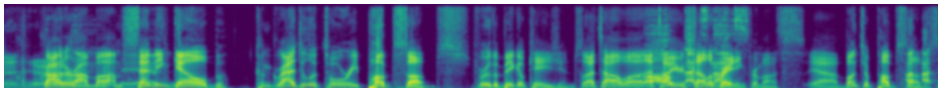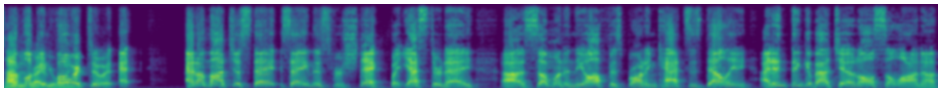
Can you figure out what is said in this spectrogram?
I'm Crowder, I'm, uh, I'm sending Gelb congratulatory pub subs for the big occasion. So that's how uh, that's oh, how you're that's celebrating nice. from us. Yeah, a bunch of pub subs. I, am looking right forward way. to it. And I'm not just stay, saying this for shtick, but yesterday, uh, someone in the office brought in Katz's Deli. I didn't think about you at all, Solana,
